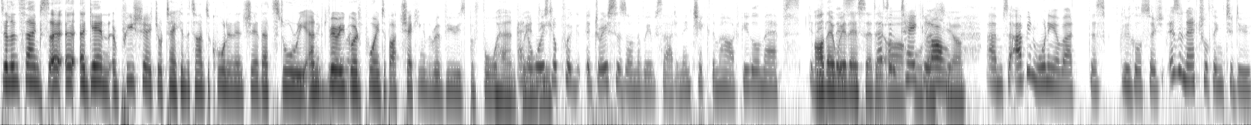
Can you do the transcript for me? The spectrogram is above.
Dylan, thanks. Uh, uh, again, appreciate your taking the time to call in and share that story. And Thank very good much. point about checking the reviews beforehand, and Wendy. always look for addresses on the website and then check them out. Google Maps. Are they where they say they are? doesn't take All that, long. yeah. Um, so I've been warning about this Google search. It is a natural thing to do.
